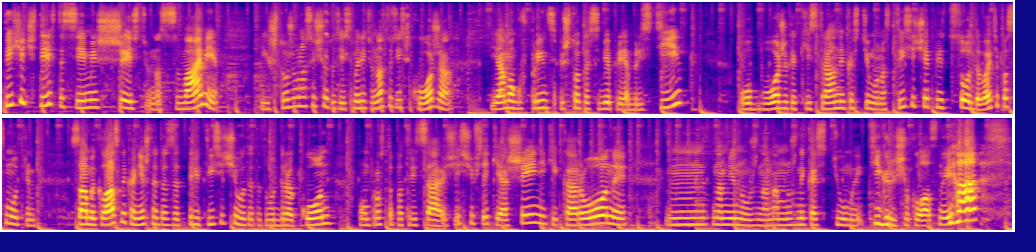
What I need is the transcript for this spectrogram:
1476 у нас с вами. И что же у нас еще тут есть? Смотрите, у нас тут есть кожа. Я могу, в принципе, что-то себе приобрести. О боже, какие странные костюмы. У нас 1500. Давайте посмотрим. Самый классный, конечно, это за 3000, вот этот вот дракон. Он просто потрясающий. Есть еще всякие ошейники, короны. М-м, это нам не нужно, нам нужны костюмы. Тигр еще классный.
